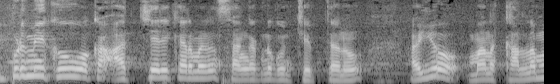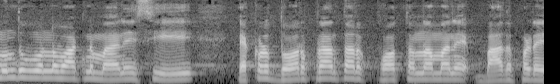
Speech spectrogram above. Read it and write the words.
ఇప్పుడు మీకు ఒక ఆశ్చర్యకరమైన సంఘటన గురించి చెప్తాను. అయ్యో మన కళ్ళ ముందు ఉన్న వాటిని మానేసి ఎక్కడో దూర ప్రాంతాలకు పోతున్నామనే బాధపడే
